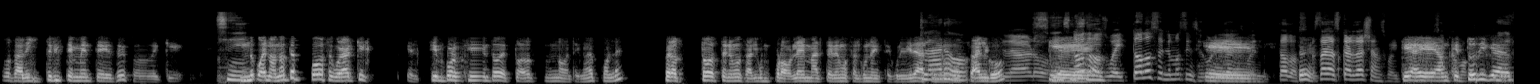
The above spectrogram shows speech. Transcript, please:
o sea, y tristemente es eso, de que, Sí. no- bueno, no te puedo asegurar que el 100% de todos, 99 ponle, pero todos tenemos algún problema, tenemos alguna inseguridad, Claro. tenemos algo Claro. Sí, Todos, güey. Todos tenemos inseguridades, güey. que- Todos. sí. Hasta las Kardashians, güey. que eh, aunque acabó. tú digas,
